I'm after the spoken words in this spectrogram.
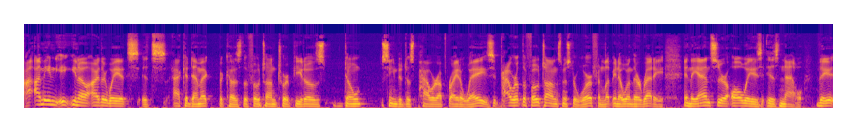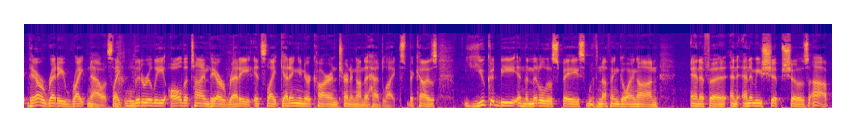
I, I mean, you know, either way, it's it's academic because the photon torpedoes don't seem to just power up right away. Power up the photons, Mr. Worf, and let me know when they're ready. And the answer always is now. They they are ready right now. It's like literally all the time they are ready. It's like getting in your car and turning on the headlights because you could be in the middle of space with nothing going on. And if a, an enemy ship shows up,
